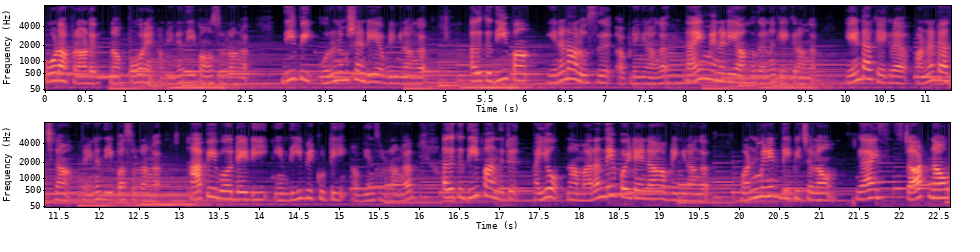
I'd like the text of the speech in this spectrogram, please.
போடா ஃப்ராடு நான் போகிறேன் அப்படின்னு தீபாவும் சொல்கிறாங்க தீபி ஒரு நிமிஷம் டி அப்படிங்கிறாங்க. அதுக்கு தீபா என்னடா லூசு அப்படிங்கிறாங்க. டைம் என்னடி ஆகுதுன்னு கேட்குறாங்க ஏன்டா கேட்குற பன்னெண்டாச்சுடா அப்படின்னு தீபா சொல்கிறாங்க ஹாப்பி பர்த்டே டி என் தீபி குட்டி அப்படின்னு சொல்கிறாங்க அதுக்கு தீபா வந்துட்டு ஐயோ நான் மறந்தே போயிட்டேன்டா அப்படிங்கிறாங்க. ஒன் மினிட் தீபி செல்லம். கைஸ் ஸ்டார்ட் நவ்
